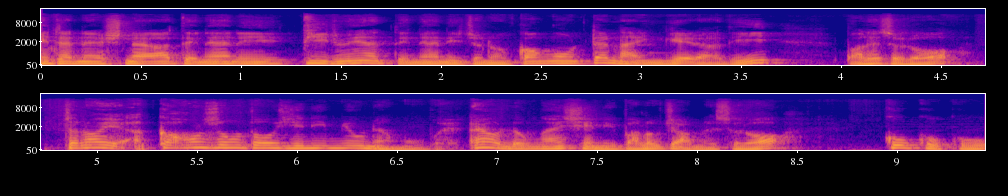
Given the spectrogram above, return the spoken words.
international အသင်တန်းတွေပြည်တွင်းအသင်တန်းတွေကျွန်တော်ကောင်းကောင်းတက်နိုင်ခဲ့တာဒီဘာလဲဆိုတော့ကျွန်တော်ရဲ့အကောင်းဆုံးသောယဉ်နီးမြုပ်နှံမှုပဲအဲ့တော့လုပ်ငန်းရှင်တွေဘာလုပ်ကြမလဲဆိုတော့ကိုကိုကို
